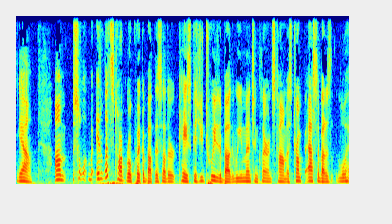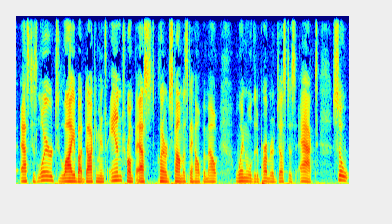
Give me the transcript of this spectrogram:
Yeah. Um, so let's talk real quick about this other case because you tweeted about it. You mentioned Clarence Thomas. Trump asked about his asked his lawyer to lie about documents, and Trump asked Clarence Thomas to help him out. When will the Department of Justice act? So,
